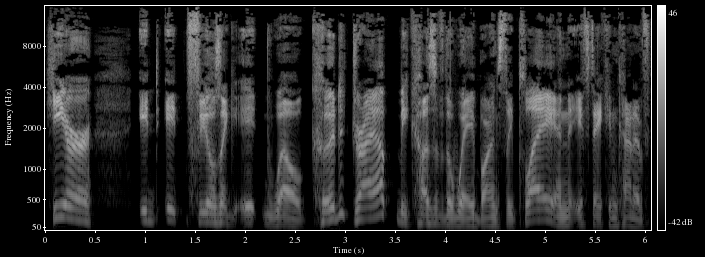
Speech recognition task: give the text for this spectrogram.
here, it it feels like it well could dry up because of the way Barnsley play, and if they can kind of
